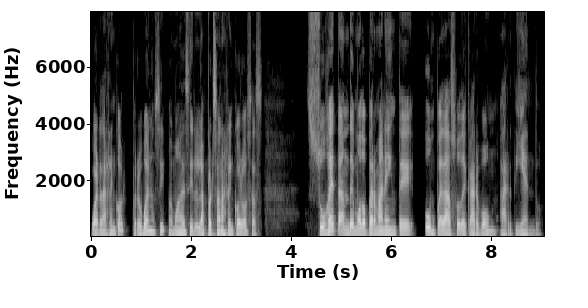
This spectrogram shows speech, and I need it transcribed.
guardar rencor. Pero bueno, sí, vamos a decirle las personas rencorosas sujetan de modo permanente un pedazo de carbón ardiendo.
